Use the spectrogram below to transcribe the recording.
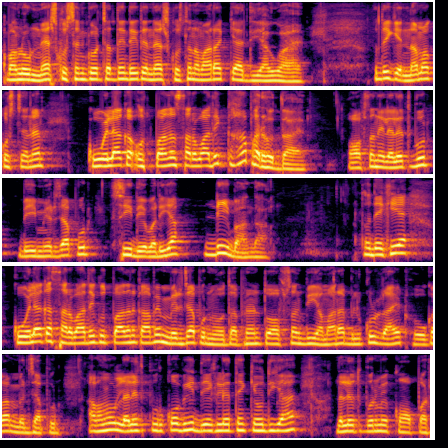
अब हम लोग नेक्स्ट क्वेश्चन की ओर चलते हैं, देखते हैं नेक्स्ट क्वेश्चन हमारा क्या दिया हुआ है। तो देखिए नवा क्वेश्चन है, कोयला का उत्पादन सर्वाधिक कहाँ पर होता है? Option A Lalitpur, B Mirzapur, C Deoria, D Banda. तो देखिए, कोयला का सर्वाधिक उत्पादन कहाँ पे? मिर्ज़ापुर में होता है। फ्रेंड तो ऑप्शन बी हमारा बिल्कुल राइट होगा मिर्ज़ापुर। अब हम लोग ललितपुर को भी देख लेते हैं, क्यों दिया है? ललितपुर में कॉपर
